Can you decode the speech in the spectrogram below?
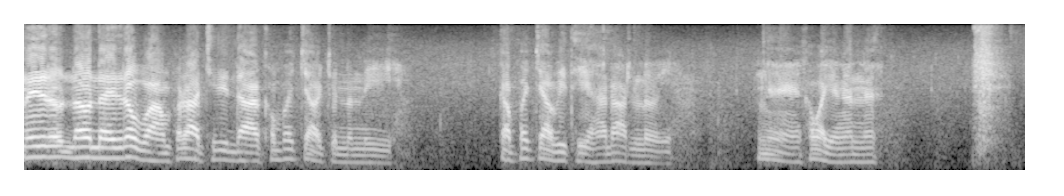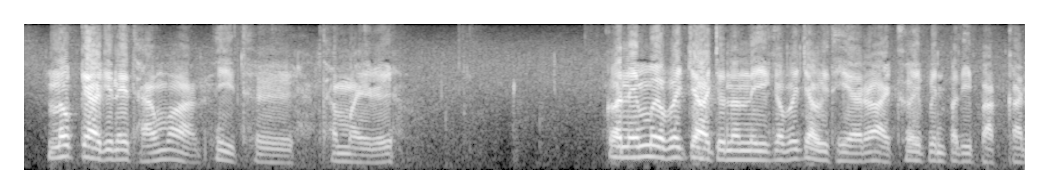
ในเราในระหว่างพระราชธิดาของพระเจ้าจุนนี กับพระเจ้าวิเทหราชเลยนี่เขาว่าอย่างนั้นนะ นกแก้วจึงได้ถามว่านี่เธอทำไมหรือ ก็ในเมื่อพระเจ้าจุนนีกับพระเจ้าวิเทหราชเคยเป็นปฏิปักษ์กัน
